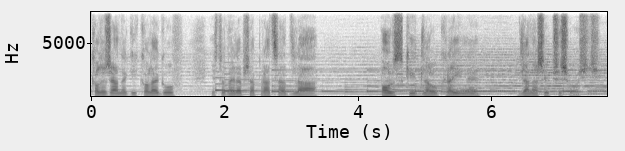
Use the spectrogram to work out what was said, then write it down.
koleżanek i kolegów. Jest to najlepsza praca dla Polski, dla Ukrainy, dla naszej przyszłości.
